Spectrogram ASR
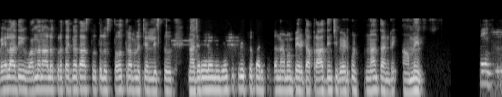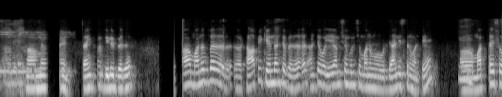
వేలాది వందనాలు కృతజ్ఞతా స్థుతులు స్తోత్రములు చెల్లిస్తూ నజరేడైన యేసుక్రీస్తు పరిశుద్ధ నామం పేరిట ప్రార్థించి వేడుకుంటున్నాను తండ్రి. Amen. Thank you Dilip brother Manoj brother topic ఏంటంటే బ్రదర్ అంటే ఏ అంశం గురించి మనము ధ్యానిస్తున్నాం అంటే మత్తైసు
